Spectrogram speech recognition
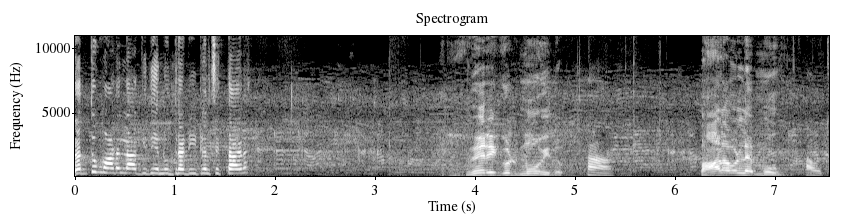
ರದ್ದು ಮಾಡಲಾಗಿದೆ ಅನ್ನೋದ್ರ ಡೀಟೇಲ್ ಸಿಗ್ತಾ ಇದೆ. ವೆರಿ ಗುಡ್ ಮೂವ್ ಇದು. ಬಹಳ ಒಳ್ಳೆ ಮೂವ್ ಹೌದು.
